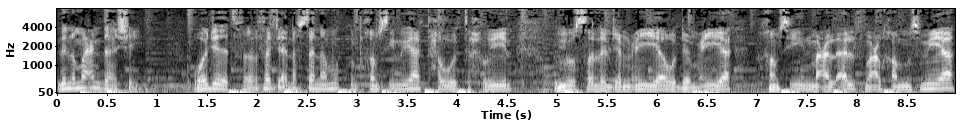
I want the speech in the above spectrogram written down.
لأنه ما عندها شيء. وجدت فجأة نفسها أنها ممكن ب 50 ريال تحول تحويل ويوصل للجمعية والجمعية 50 مع الألف مع الخمسمية.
